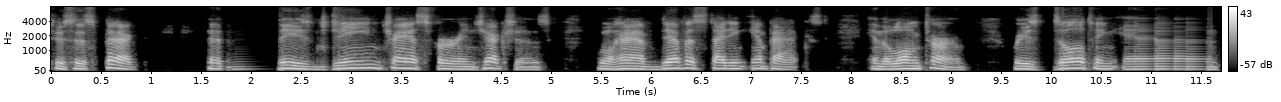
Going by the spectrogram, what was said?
to suspect that these gene transfer injections will have devastating impacts in the long term, resulting in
